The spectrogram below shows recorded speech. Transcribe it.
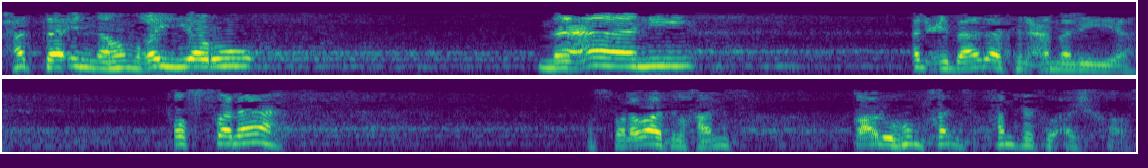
حتى إنهم غيروا معاني العبادات العملية فالصلاة الصلوات الخمس قالوا هم خمسة أشخاص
